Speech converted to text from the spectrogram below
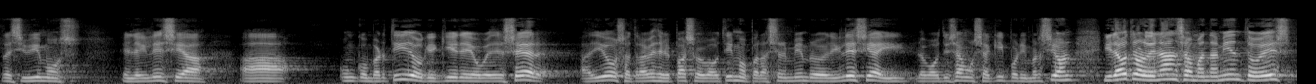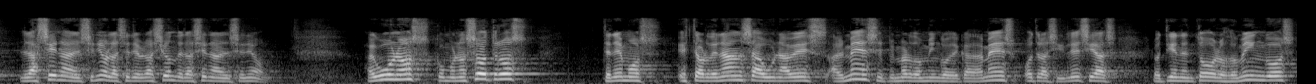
recibimos en la iglesia a un convertido que quiere obedecer a Dios a través del paso del bautismo para ser miembro de la iglesia y lo bautizamos aquí por inversión. Y la otra ordenanza o mandamiento es la cena del Señor, la celebración de la cena del Señor. Algunos, como nosotros, tenemos esta ordenanza una vez al mes, el primer domingo de cada mes. Otras iglesias lo tienen todos los domingos,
